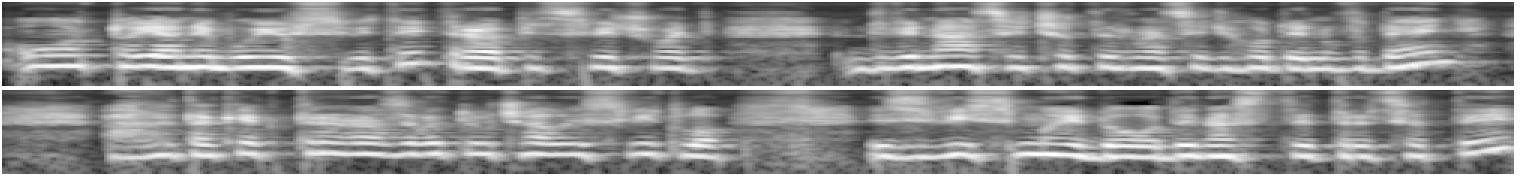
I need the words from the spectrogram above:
От, то я не боюсь світити, треба підсвічувати 12-14 годин в день. Але так як три рази виключали світло з 8 до 11.30,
